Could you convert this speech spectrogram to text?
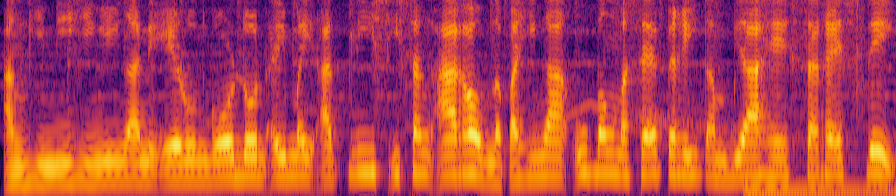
Ang hinihingi nga ni Aaron Gordon ay may at least isang araw na pahinga upang ma-separate ang biyahe sa rest day.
